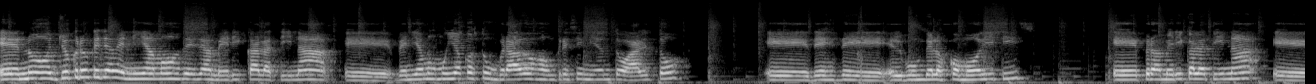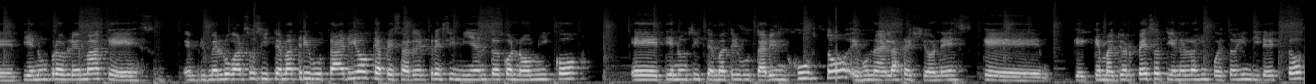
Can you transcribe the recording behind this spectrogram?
Eh, no, yo creo que ya veníamos desde América Latina, eh, veníamos muy acostumbrados a un crecimiento alto eh, desde el boom de los commodities, pero América Latina tiene un problema que es en primer lugar, su sistema tributario, que a pesar del crecimiento económico, tiene un sistema tributario injusto, es una de las regiones que, que, mayor peso tienen los impuestos indirectos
